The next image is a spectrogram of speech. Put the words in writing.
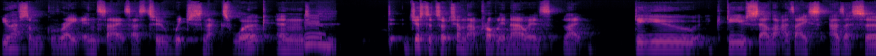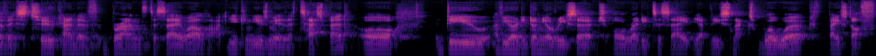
you have some great insights as to which snacks work. And Mm. d- just to touch on that, probably now is like, do you do you sell that as a as a service to kind of brands to say, well, you can use me as a test bed, or do you have you already done your research already to say, yep, these snacks will work based off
